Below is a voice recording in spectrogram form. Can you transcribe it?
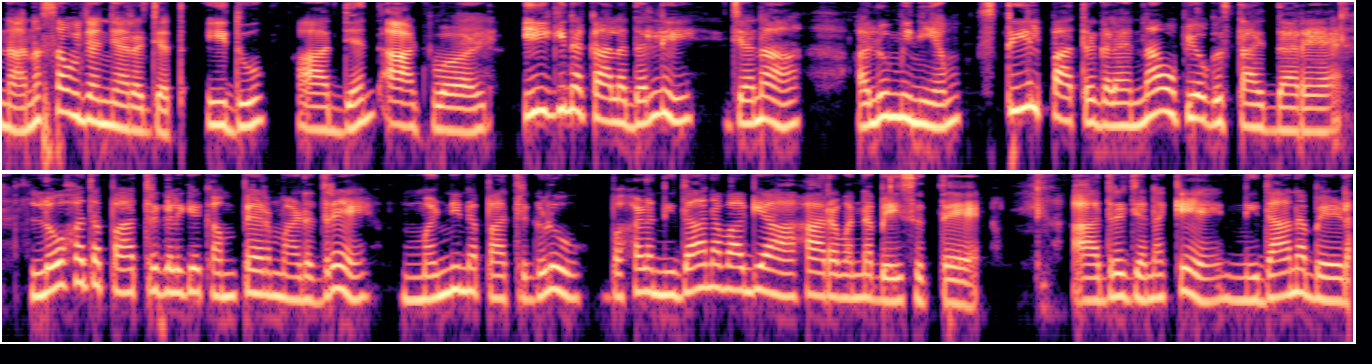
ನಾನು ಸೌಜನ್ಯ ರಜತ್. ಇದು ಆದ್ಯಂತ್ ಆರ್ಟ್ ವರ್ಲ್ಡ್. ಈಗಿನ ಕಾಲದಲ್ಲಿ ಜನ ಅಲ್ಯೂಮಿನಿಯಂ ಸ್ಟೀಲ್ ಪಾತ್ರೆಗಳನ್ನು ಉಪಯೋಗಿಸ್ತಾ ಇದ್ದಾರೆ. ಲೋಹದ ಪಾತ್ರೆಗಳಿಗೆ ಕಂಪೇರ್ ಮಾಡಿದ್ರೆ ಮಣ್ಣಿನ ಪಾತ್ರೆಗಳು ಬಹಳ ನಿಧಾನವಾಗಿ ಆಹಾರವನ್ನ ಬೇಯಿಸುತ್ತೆ. ಆದ್ರೆ ಜನಕ್ಕೆ ನಿಧಾನ ಬೇಡ,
